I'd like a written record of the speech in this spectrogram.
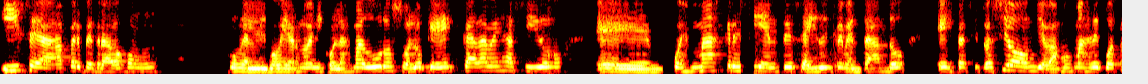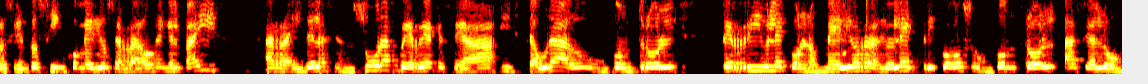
y se ha perpetrado con, con el gobierno de Nicolás Maduro, solo que cada vez ha sido eh, pues más creciente, se ha ido incrementando esta situación. Llevamos más de 405 medios cerrados en el país a raíz de la censura férrea que se ha instaurado, un control terrible con los medios radioeléctricos, un control hacia los,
